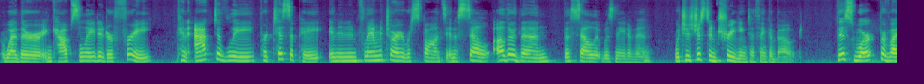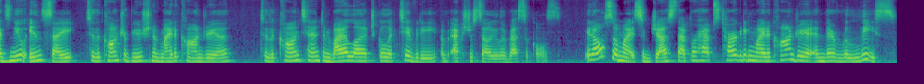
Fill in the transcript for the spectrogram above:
whether encapsulated or free, can actively participate in an inflammatory response in a cell other than the cell it was native in, which is just intriguing to think about. This work provides new insight to the contribution of mitochondria to the content and biological activity of extracellular vesicles. It also might suggest that perhaps targeting mitochondria and their release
